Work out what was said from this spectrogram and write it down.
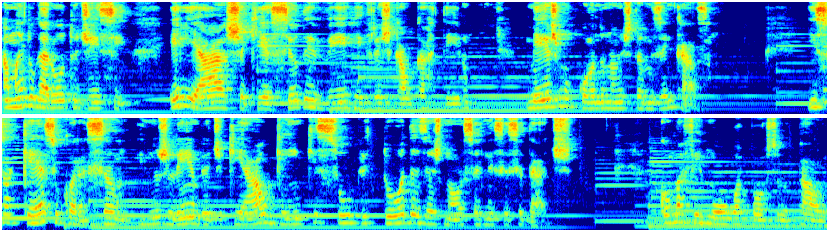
A mãe do garoto disse: ele acha que é seu dever refrescar o carteiro, mesmo quando não estamos em casa. Isso aquece o coração e nos lembra de que há alguém que supre todas as nossas necessidades. Como afirmou o apóstolo Paulo,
